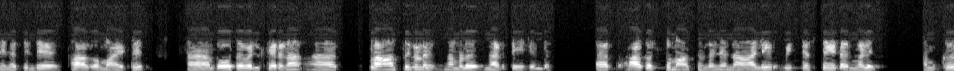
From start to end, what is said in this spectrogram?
ദിനത്തിന്റെ ഭാഗമായിട്ട് ബോധവൽക്കരണ ക്ലാസ്സുകൾ നമ്മൾ നടത്തിയിട്ടുണ്ട്. ആഗസ്റ്റ് മാസം തന്നെ നാല് വ്യത്യസ്ത ഇടങ്ങളിൽ നമുക്ക്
